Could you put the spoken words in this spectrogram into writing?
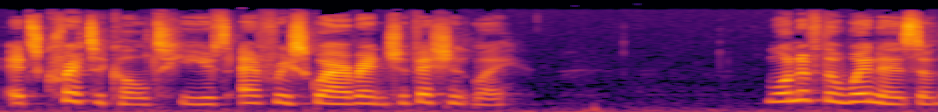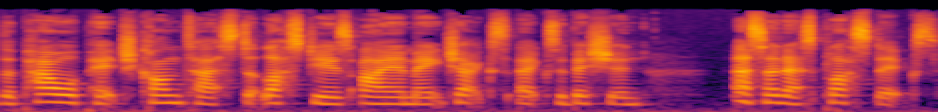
it's critical to use every square inch efficiently. One of the winners of the Power Pitch contest at last year's IMHX exhibition, S&S Plastics,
